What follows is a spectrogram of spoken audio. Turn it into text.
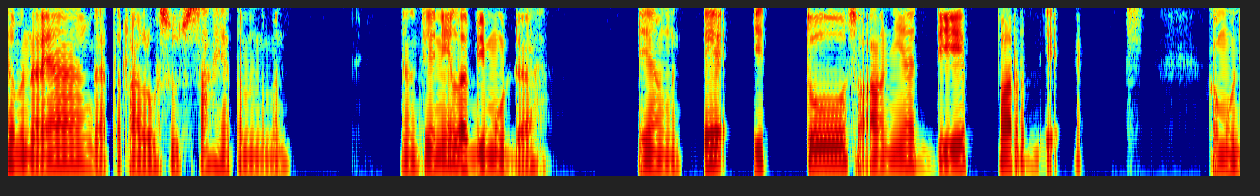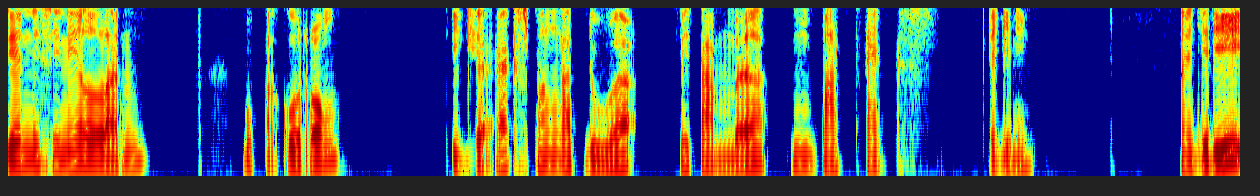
sebenarnya nggak terlalu susah ya teman-teman. Yang C ini lebih mudah. Yang C itu soalnya D per DX. Kemudian di sini len, buka kurung, 3X pangkat 2 ditambah 4X. Kayak gini. Nah, jadi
